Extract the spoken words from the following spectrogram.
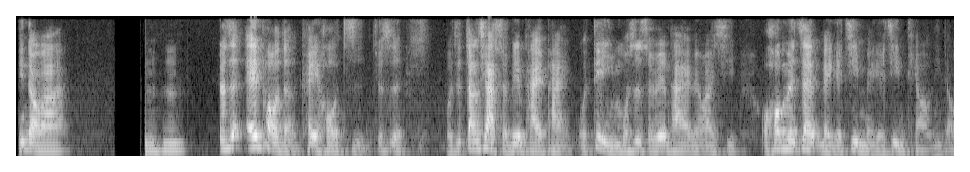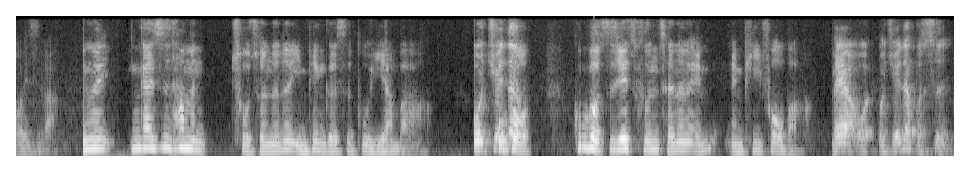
听懂吗？嗯哼，但是 Apple 的可以后置，就是我就当下随便拍一拍，我电影模式随便拍没关系，我后面再每个镜每个镜调，你懂我意思吧？因为应该是他们储存的那影片格式不一样吧？我觉得 Google, Google 直接存成那个 M MP4 吧？没有，我我觉得不是，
